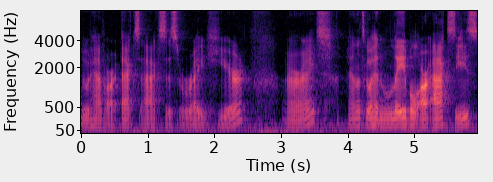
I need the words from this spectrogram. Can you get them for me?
we would have our x-axis right here, all right. And let's go ahead and label our axes.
